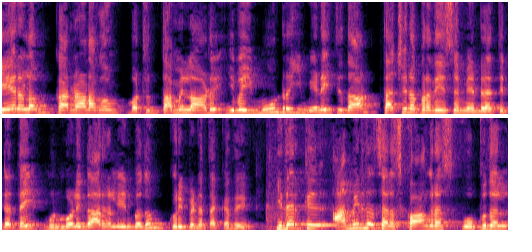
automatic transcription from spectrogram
கேரளம் கர்நாடகம் மற்றும் தமிழ்நாடு இவை மூன்றையும் இணைத்துதான் தட்சிண பிரதேசம் என்ற திட்டத்தை முன்மொழிந்தார்கள் என்பதும் குறிப்பிடத்தக்கது. இதற்கு அமிர்தசரஸ் காங்கிரஸ் ஒப்புதல்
